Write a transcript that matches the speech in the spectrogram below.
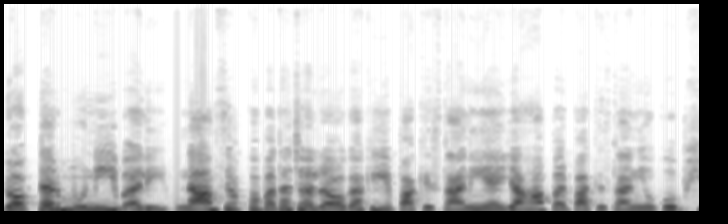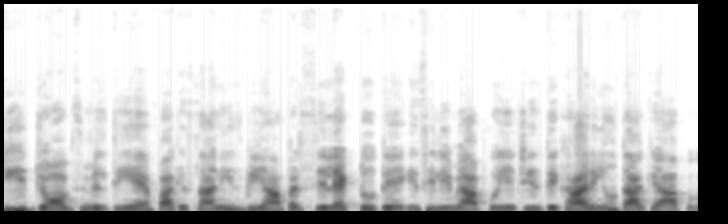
डॉक्टर मुनीब अली, नाम से आपको पता चल रहा होगा कि ये पाकिस्तानी है। यहाँ पर पाकिस्तानियों को भी जॉब्स मिलती हैं। पाकिस्तानी भी यहाँ पर सिलेक्ट होते हैं। इसीलिए मैं आपको ये चीज़ दिखा रही हूँ ताकि आपको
